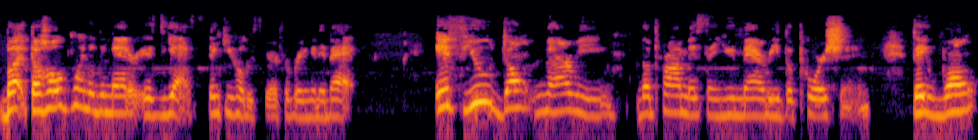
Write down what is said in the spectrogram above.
But the whole point of the matter is yes, thank you, Holy Spirit, for bringing it back. If you don't marry the promise and you marry the portion, they won't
